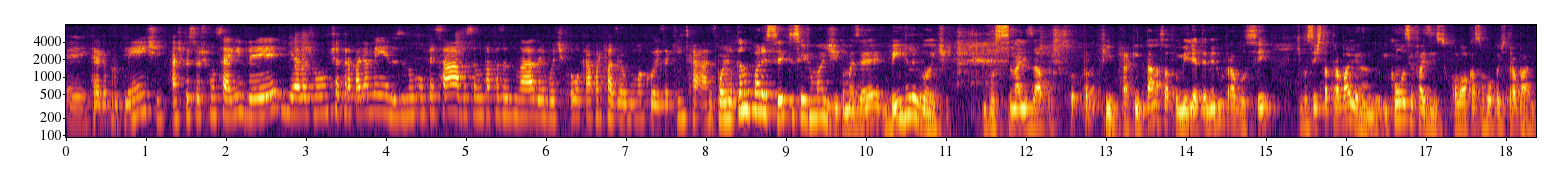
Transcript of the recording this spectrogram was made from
é, entrega para o cliente, as pessoas conseguem ver e elas vão te atrapalhar menos e não vão pensar, ah, você não está fazendo nada, eu vou te colocar para fazer alguma coisa aqui em casa. Pode até não parecer que seja uma dica, mas é bem relevante você sinalizar para quem tá na sua família, até mesmo para você, que você está trabalhando. E como você faz isso? Coloca a sua roupa de trabalho.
